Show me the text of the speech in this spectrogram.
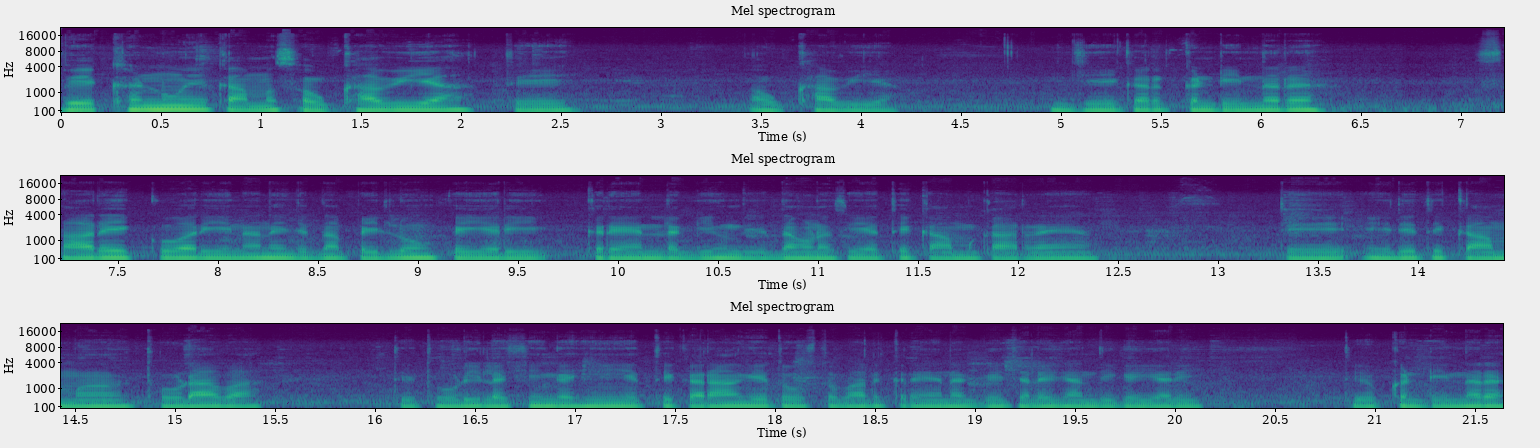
ਵੇਖਣ ਨੂੰ ਇਹ ਕੰਮ ਸੌਖਾ ਵੀ ਆ ਤੇ ਔਖਾ ਵੀ ਆ। ਜੇਕਰ ਕੰਟੇਨਰ ਸਾਰੇ ਇੱਕੋ ਵਾਰੀ ਇਹਨਾਂ ਨੇ ਜਿੱਦਾਂ ਪਹਿਲੋਂ ਕਈ ਵਾਰੀ ਕਰੇਨ ਲੱਗੀ ਹੁੰਦੀ, ਜਿੱਦਾਂ ਹੁਣ ਅਸੀਂ ਇੱਥੇ ਕੰਮ ਕਰ ਰਹੇ ਆ ਤੇ ਇਹਦੇ ਤੇ ਕੰਮ ਥੋੜਾ ਵਾ। ਤੇ ਥੋੜੀ ਲਸ਼ਿੰਗ ਅਸੀਂ ਇੱਥੇ ਕਰਾਂਗੇ ਤਾਂ ਉਸ ਤੋਂ ਬਾਅਦ ਕਰੇਨ ਅੱਗੇ ਚਲੇ ਜਾਂਦੀ ਕਈ ਵਾਰੀ ਤੇ ਉਹ ਕੰਟੇਨਰ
